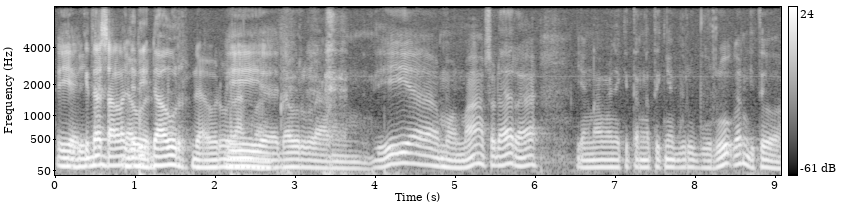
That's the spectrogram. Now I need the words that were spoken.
Iya, Jadinya kita salah daur. jadi daur. Daur ulang, Iya, daur ulang. iya, mohon maaf Saudara. Yang namanya kita ngetiknya buru-buru kan gitu.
